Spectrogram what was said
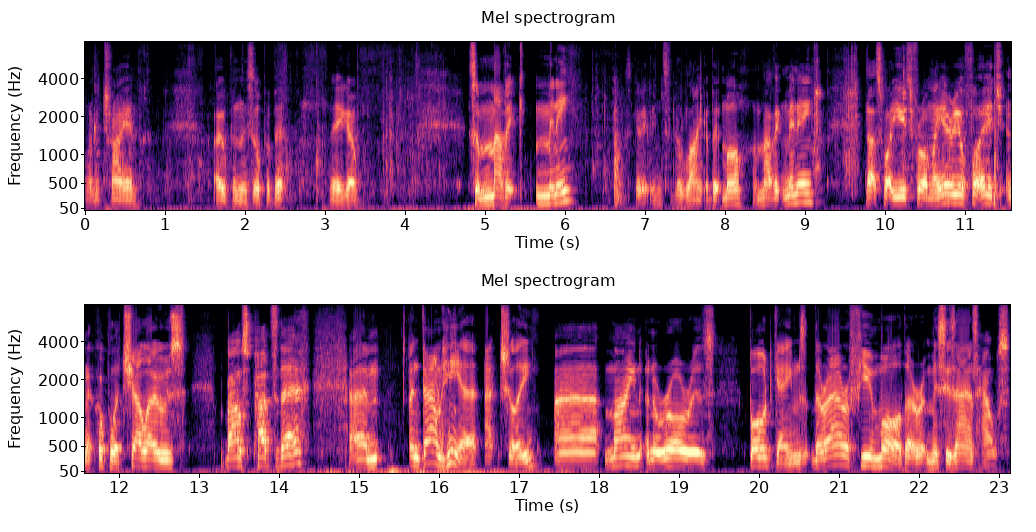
Let me try and open this up a bit. There you go. Some Mavic Mini. Let's get it into the light a bit more. A Mavic Mini. That's what I use for all my aerial footage and a couple of cellos mouse pads there. Um, and down here, actually, uh, mine and Aurora's board games, there are a few more that are at Mrs. R's house.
